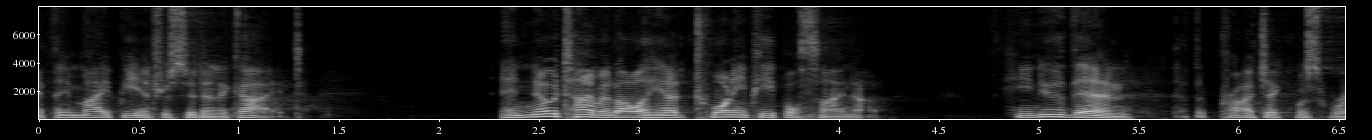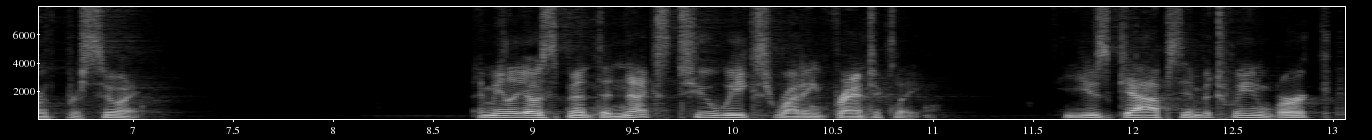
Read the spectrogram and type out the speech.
if they might be interested in a guide. In no time at all, he had 20 people sign up. He knew then that the project was worth pursuing. Emilio spent the next two weeks writing frantically. He used gaps in between work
